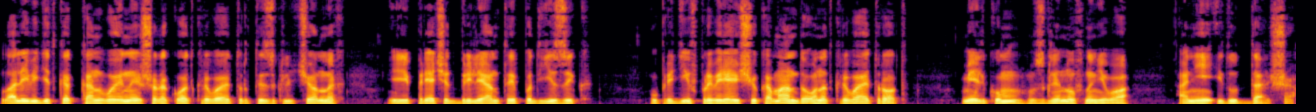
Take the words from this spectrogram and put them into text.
Лали видит, как конвойные широко открывают рты заключенных и прячут бриллианты под язык. Упредив проверяющую команду, он открывает рот. Мельком взглянув на него, они идут дальше.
